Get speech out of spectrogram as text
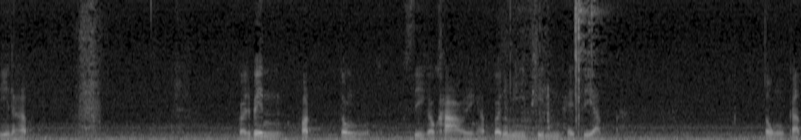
นี่นะครับ ก็จะเป็นพอตตรงสีขาวๆนี่ครับ ก็จะมีพินให้เสียบ ตรงกับ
